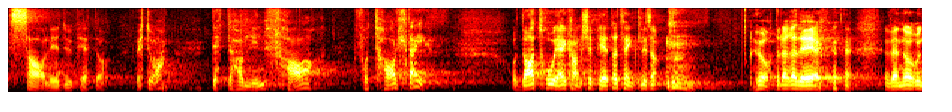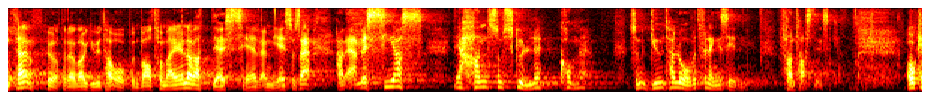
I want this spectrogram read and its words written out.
salig er du, Peter. Vet du hva? Dette har min far fortalt deg. Og Da tror jeg kanskje Peter tenkte liksom Hørte dere det, venner rundt her? Hørte dere hva Gud har åpenbart for meg, eller at jeg ser hvem Jesus er? Han er Messias. Det er han som skulle komme, som Gud har lovet for lenge siden. Fantastisk. Ok,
